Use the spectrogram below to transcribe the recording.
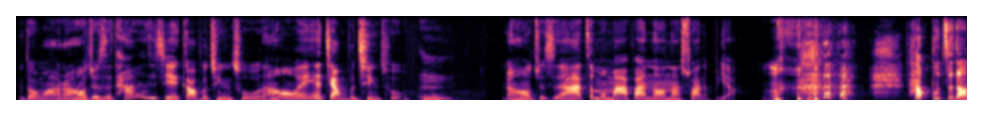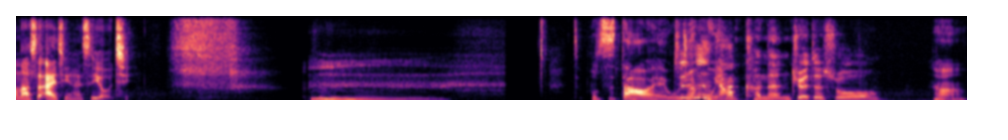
你懂吗？然后就是他们自己也搞不清楚，然后我也讲不清楚，嗯，然后就是啊这么麻烦哦，那算了，不要。他不知道那是爱情还是友情。嗯，这不知道哎、我觉得母羊，可能觉得说嗯，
